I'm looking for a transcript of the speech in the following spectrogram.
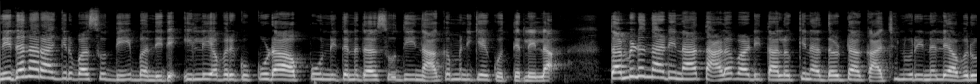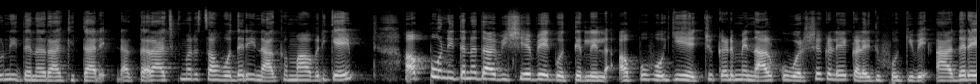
ನಿಧನರಾಗಿರುವ ಸುದ್ದಿ ಬಂದಿದೆ. ಇಲ್ಲಿಯವರೆಗೂ ಕೂಡ ಅಪ್ಪು ನಿಧನದ ಸುದ್ದಿ ನಾಗಮ್ಮನಿಗೆ ಗೊತ್ತಿರಲಿಲ್ಲ. ತಮಿಳುನಾಡಿನ ತಾಳವಾಡಿ ತಾಲೂಕಿನ ದೊಡ್ಡ ಗಾಜನೂರಿನಲ್ಲಿ ಅವರು ನಿಧನರಾಗಿದ್ದಾರೆ. ಡಾಕ್ಟರ್ ರಾಜ್ಕುಮಾರ್ ಸಹೋದರಿ ನಾಗಮ್ಮ ಅವರಿಗೆ ಅಪ್ಪು ನಿಧನದ ವಿಷಯವೇ ಗೊತ್ತಿರಲಿಲ್ಲ. ಅಪ್ಪು ಹೋಗಿ ಹೆಚ್ಚು ಕಡಿಮೆ ನಾಲ್ಕು ವರ್ಷಗಳೇ ಕಳೆದು ಹೋಗಿವೆ. ಆದರೆ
